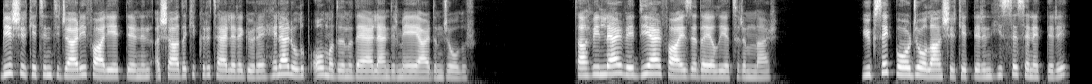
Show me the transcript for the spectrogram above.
bir şirketin ticari faaliyetlerinin aşağıdaki kriterlere göre helal olup olmadığını değerlendirmeye yardımcı olur. Tahviller ve diğer faize dayalı yatırımlar. Yüksek borcu olan şirketlerin hisse senetleri,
